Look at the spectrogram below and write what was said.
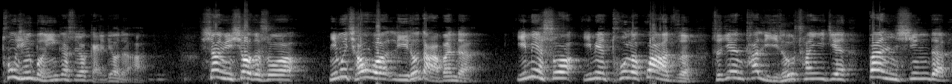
通行本应该是要改掉的啊。湘云笑着说：“你们瞧我里头打扮的。”一面说，一面脱了褂子。只见他里头穿一件半新的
